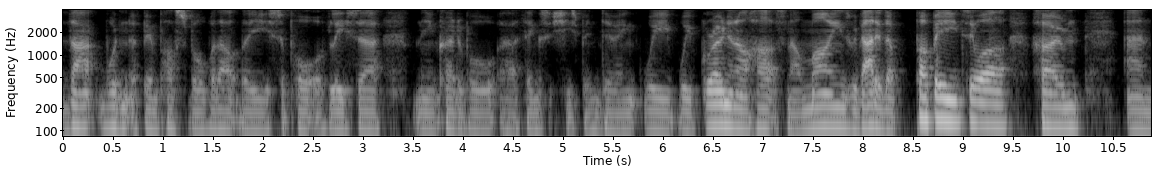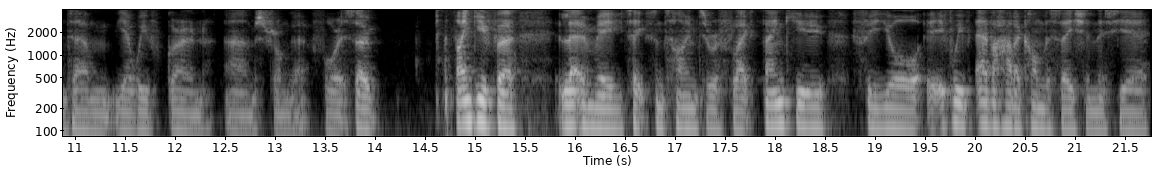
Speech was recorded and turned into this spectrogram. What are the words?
that wouldn't have been possible without the support of Lisa and the incredible uh, things that she's been doing. We, we've grown in our hearts and our minds. We've added a puppy to our home, and um, yeah, we've grown um, stronger for it. So, thank you for letting me take some time to reflect. Thank you for your, if we've ever had a conversation this year,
